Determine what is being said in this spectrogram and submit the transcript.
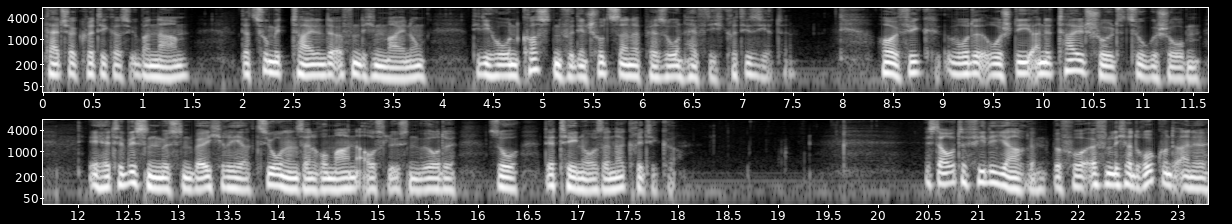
Thatcher-Kritikers übernahm, dazu mit Teilen der öffentlichen Meinung, die die hohen Kosten für den Schutz seiner Person heftig kritisierte. Häufig wurde Rushdie eine Teilschuld zugeschoben. Er hätte wissen müssen, welche Reaktionen sein Roman auslösen würde, so der Tenor seiner Kritiker. Es dauerte viele Jahre, bevor öffentlicher Druck und eine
